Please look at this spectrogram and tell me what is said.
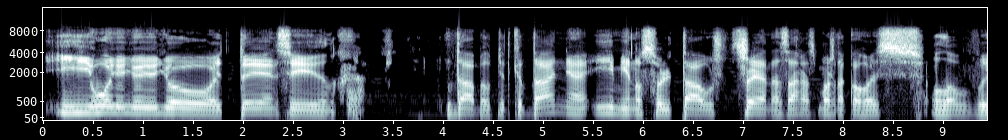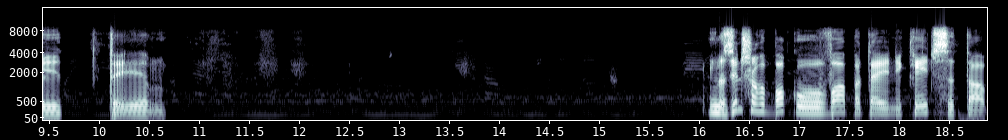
І ой-ой-ой-ой, Денсінг. Дабл підкидання і мінус ульта у Шена. Зараз можна когось ловити. Ну, З іншого боку, Вапа та Unicage сетап.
